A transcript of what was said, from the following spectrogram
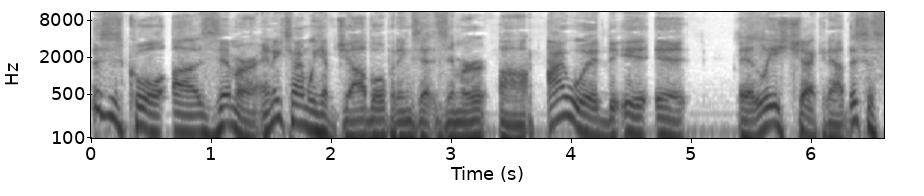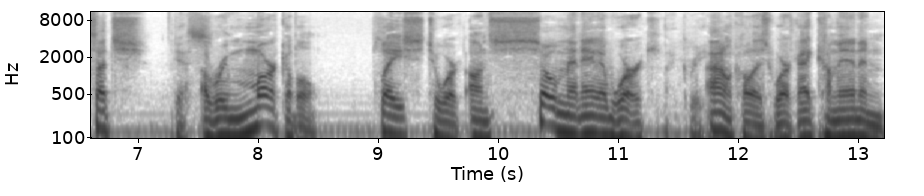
This is cool. Uh, Zimmer, anytime we have job openings at Zimmer, uh, I would i i at least check it out. This is such Yes. a remarkable place to work on so many uh, work. I agree. I don't call this work. I come in and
